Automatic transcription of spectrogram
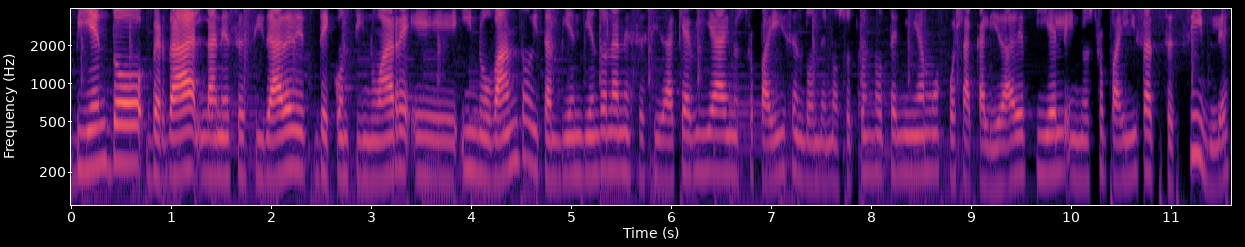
viendo ¿verdad? la necesidad de, continuar eh, innovando y también viendo la necesidad que había en nuestro país en donde nosotros no teníamos pues la calidad de piel en nuestro país accesible,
